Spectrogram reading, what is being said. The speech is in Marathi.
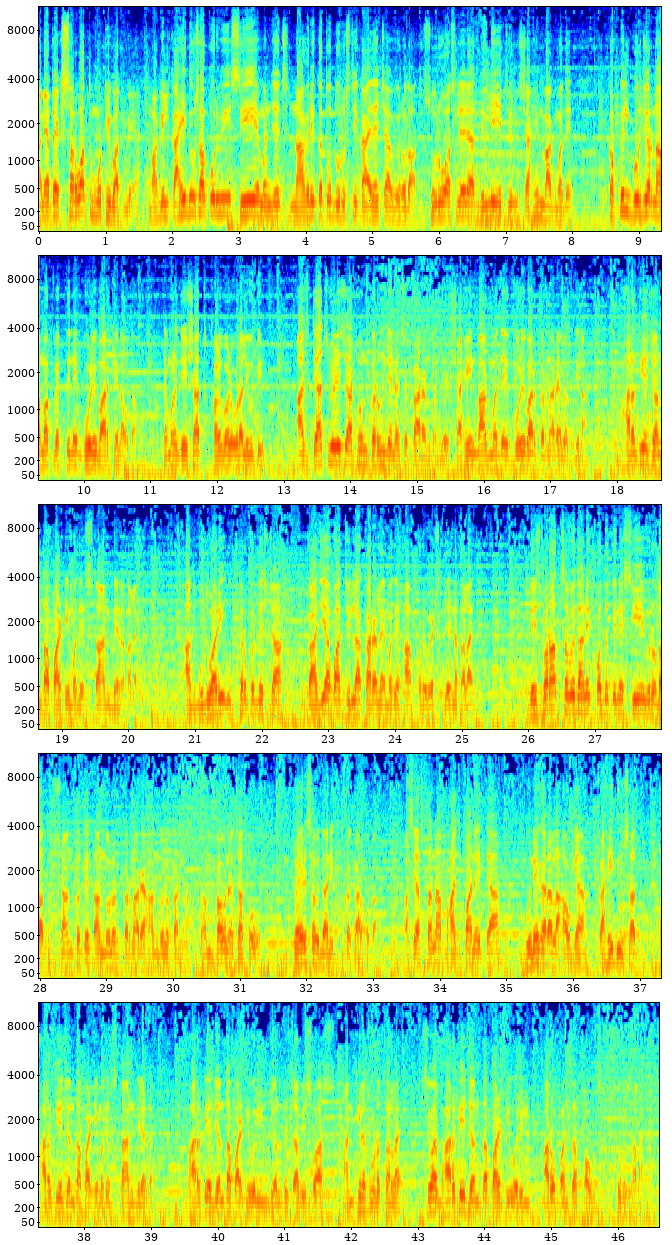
आणि आता एक सर्वात मोठी बातमी आहे. मागील काही दिवसापूर्वी सी ए म्हणजेच नागरिकत्व दुरुस्ती कायद्याच्या विरोधात सुरू असलेल्या दिल्ली येथील शाहीन बागमध्ये कपिल गुर्जर नामक व्यक्तीने गोळीबार केला होता. त्यामुळे देशात खळबळ उडाली होती. आज त्याच वेळीची आठवण करून देण्याचं कारण म्हणजे शाहीन बागमध्ये गोळीबार करणाऱ्या व्यक्तीला भारतीय जनता पार्टीमध्ये स्थान देण्यात आलं आहे आज बुधवारी उत्तर प्रदेशच्या गाझियाबाद जिल्हा कार्यालयामध्ये हा प्रवेश देण्यात आला आहे देशभरात संवैधानिक पद्धतीने सीए विरोधात शांततेत आंदोलन करणाऱ्या आंदोलकांना धमकावण्याचा तो गैरसंवैधानिक प्रकार होता. असे असताना भाजपाने त्या गुन्हेगाराला अवघ्या काही दिवसात भारतीय जनता पार्टीमध्ये स्थान दिल्यानं भारतीय जनता पार्टीवरील जनतेचा विश्वास आणखीनच उडत चाललाय. शिवाय भारतीय जनता पार्टीवरील आरोपांचा पाऊस सुरू झाला आहे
